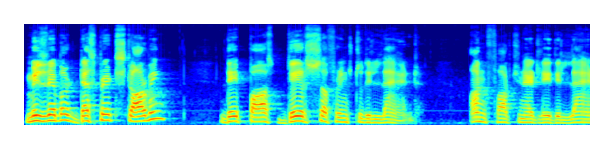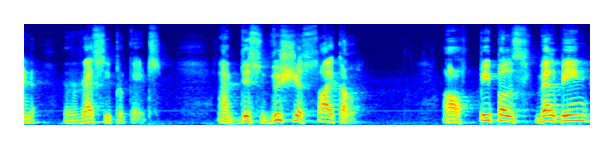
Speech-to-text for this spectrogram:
miserable, desperate, starving, they pass their sufferings to the land. Unfortunately, the land reciprocates. And this vicious cycle of people's well being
